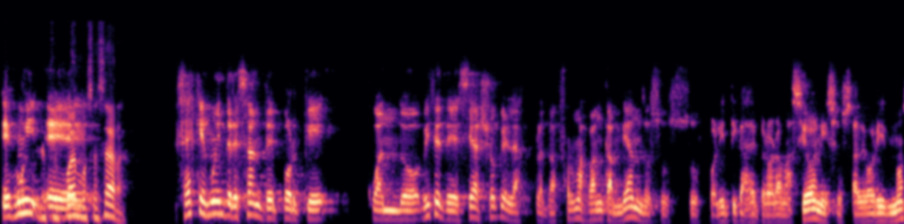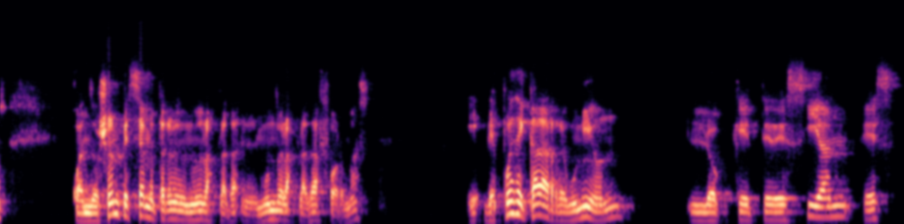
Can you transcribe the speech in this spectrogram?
lo que podemos hacer. Sabes que es muy interesante porque cuando, viste, te decía yo que las plataformas van cambiando sus, políticas de programación y sus algoritmos. Cuando yo empecé a meterme en el mundo de las, plataformas, eh, después de cada reunión, lo que te decían es,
